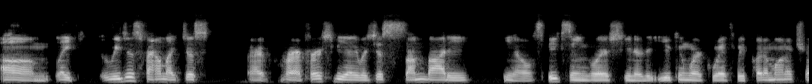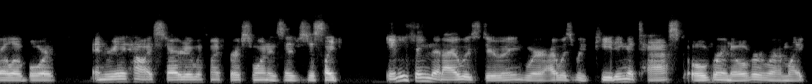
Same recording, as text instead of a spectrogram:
um like we just found like just our, for our first va was just somebody you know speaks english you know that you can work with. We put them on a trello board. And really how i started with my first one is it was just like anything that i was doing where i was repeating a task over and over where i'm like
